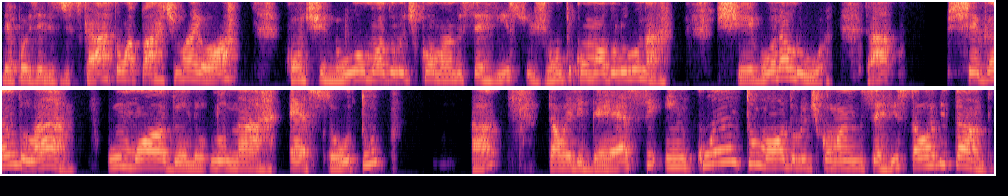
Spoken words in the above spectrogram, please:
Depois eles descartam a parte maior, continua o módulo de comando e serviço junto com o módulo lunar. Chegou na Lua, tá? Chegando lá, o módulo lunar é solto, Tá? Então, ele desce enquanto o módulo de comando de serviço está orbitando,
